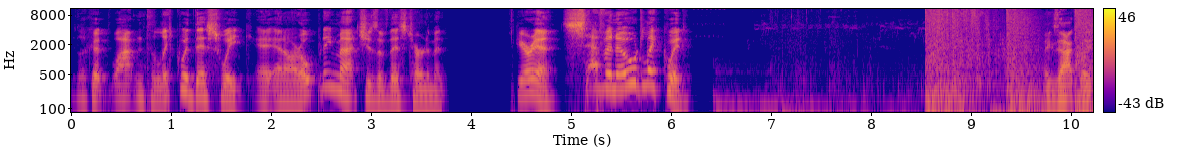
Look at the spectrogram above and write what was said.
You Look at what happened to Liquid this week in our opening matches of this tournament. Furia 7 0 Liquid. Exactly.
